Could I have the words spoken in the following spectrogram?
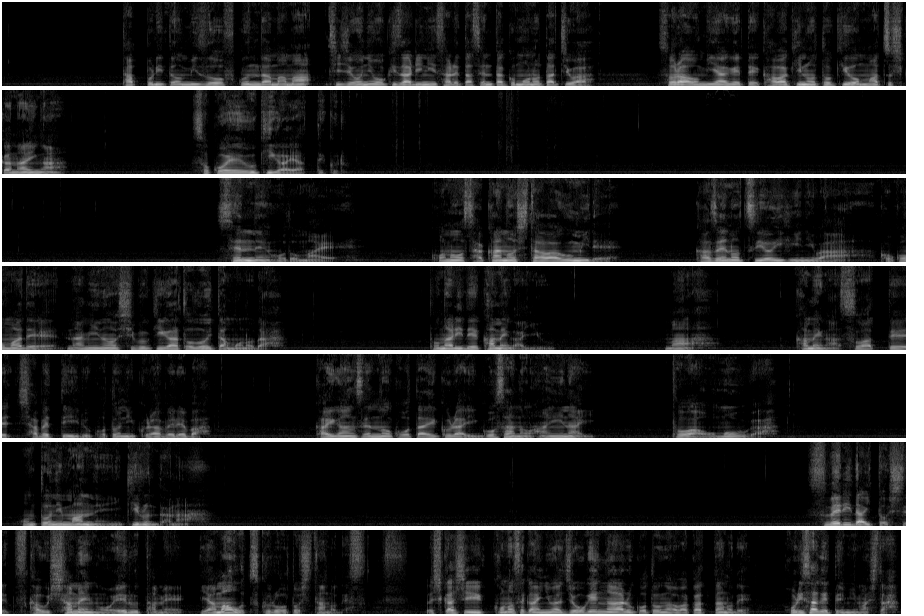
たっぷりと水を含んだまま地上に置き去りにされた洗濯物たちは空を見上げて乾きの時を待つしかないがそこへ雨季がやってくる。千年ほど前この坂の下は海で風の強い日にはここまで波のしぶきが届いたものだ。隣で亀が言う。まあ、亀が座って喋っていることに比べれば、海岸線の交代くらい誤差の範囲内とは思うが、本当に万年生きるんだな。滑り台として使う斜面を得るため山を作ろうとしたのです。しかしこの世界には上限があることが分かったので掘り下げてみました。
